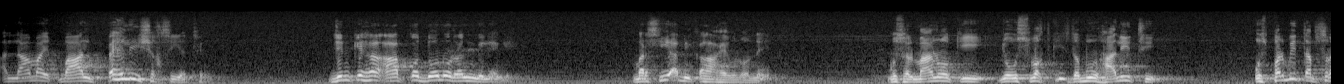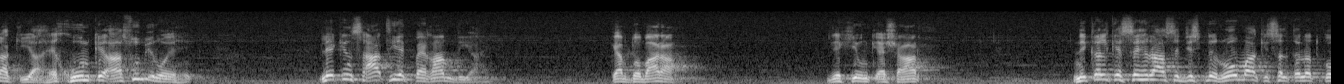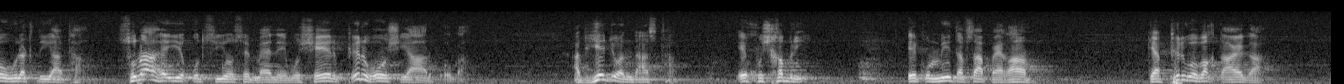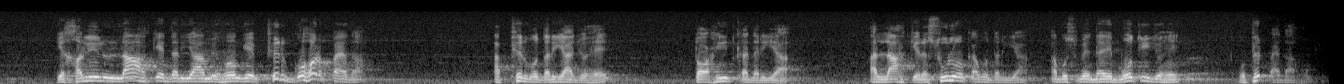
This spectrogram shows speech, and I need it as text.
علامہ اقبال پہلی شخصیت ہے جن کے ہاں آپ کو دونوں رنگ ملیں گے۔ مرثیہ بھی کہا ہے انہوں نے، مسلمانوں کی جو اس وقت کی زبوں حالی تھی، اس پر بھی تبصرہ کیا ہے، خون کے آنسو بھی روئے ہیں۔ لیکن ساتھ ہی ایک پیغام دیا ہے کہ اب دوبارہ دیکھیے ان کے اشعار۔ نکل کے صحرا سے جس نے روما کی سلطنت کو الٹ دیا تھا سنا ہے یہ قدسیوں سے میں نے، وہ شیر پھر ہوشیار ہوگا۔ اب یہ جو انداز تھا، ایک خوشخبری، ایک امید افزا پیغام کہ اب پھر وہ وقت آئے گا کہ خلیل اللہ کے دریا میں ہوں گے، پھر گوہر پیدا۔ اب پھر وہ دریا جو ہے، توحید کا دریا، اللہ کے رسولوں کا وہ دریا، اب اس میں نئے موتی جو ہیں، وہ پھر پیدا ہوں گے۔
